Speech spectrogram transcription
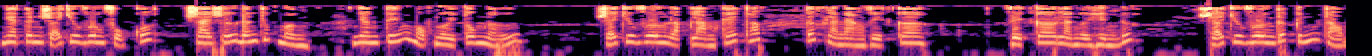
nghe tin Sở Chiêu Vương phục quốc, sai sứ đến chúc mừng, nhân tiếng một người tôn nữ. Sở Chiêu Vương lập làm kế thất, tức là nàng Việt Cơ. Việt Cơ là người hiền đức, Sở chu Vương rất kính trọng.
